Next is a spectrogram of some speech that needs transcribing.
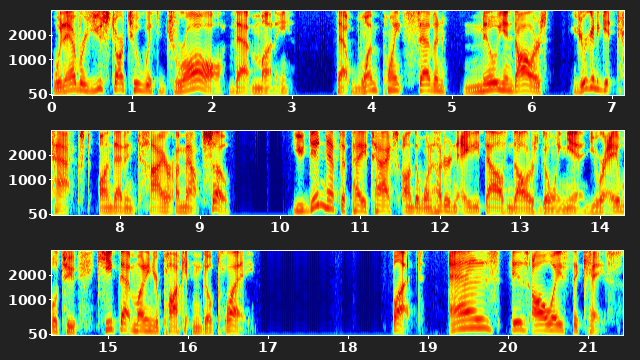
whenever you start to withdraw that money, that $1.7 million, you're going to get taxed on that entire amount. So you didn't have to pay tax on the $180,000 going in. You were able to keep that money in your pocket and go play. But as is always the case,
